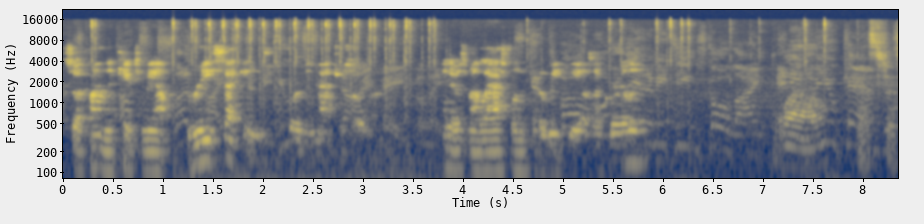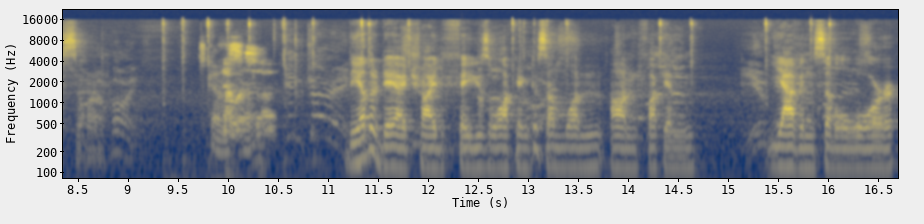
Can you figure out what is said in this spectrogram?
So it finally kicked me out three seconds before the match was over, and it was my last one for the weekly. I was like, really? Wow. That's just sad. That was sad. sad. The other day I tried phase walking to someone on fucking Yavin Civil War,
